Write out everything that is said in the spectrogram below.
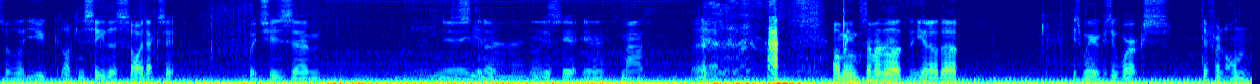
so that you I can see the side exit, which is um, yeah, you, it can, down there, you just see it. Yeah, it's mad. Yeah. I mean, some of the you know the it's weird because it works different on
